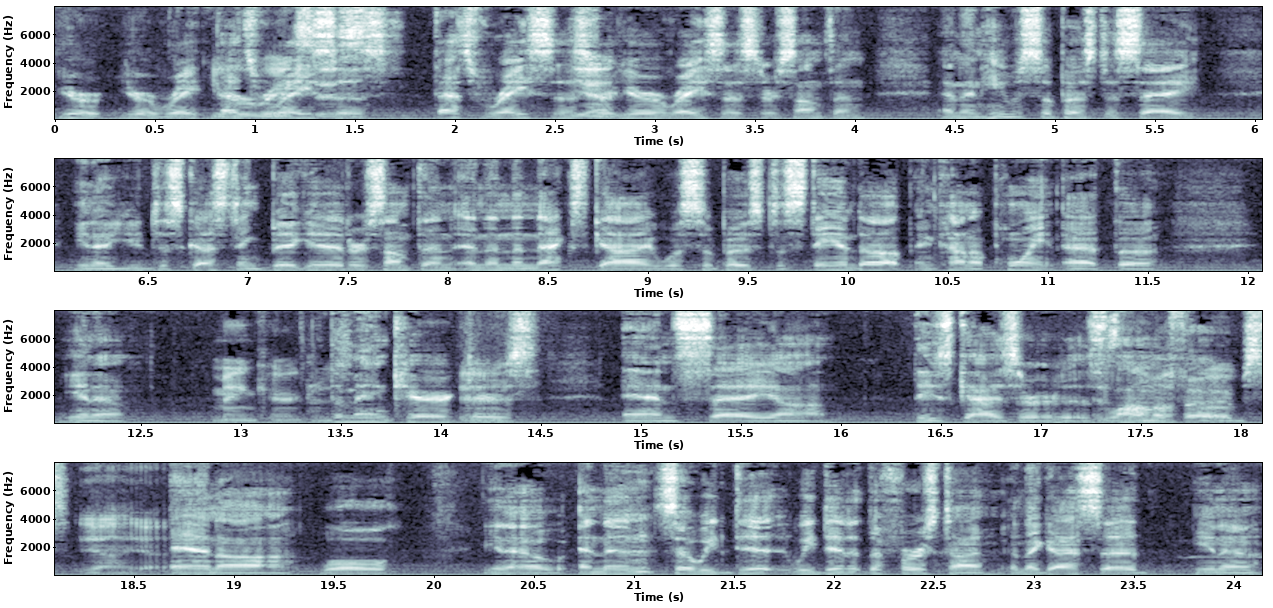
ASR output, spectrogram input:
You're you're ra- You're that's racist. racist. That's racist, Yeah. or you're a racist, or something. And then he was supposed to say, you know, you disgusting bigot, or something. And then the next guy was supposed to stand up and kind of point at the, you know, Main characters. the main characters and say, uh, these guys are Islamophobes. Yeah, yeah. And uh, well, you know, and then so we did we did it the first time, and the guy said, you know,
